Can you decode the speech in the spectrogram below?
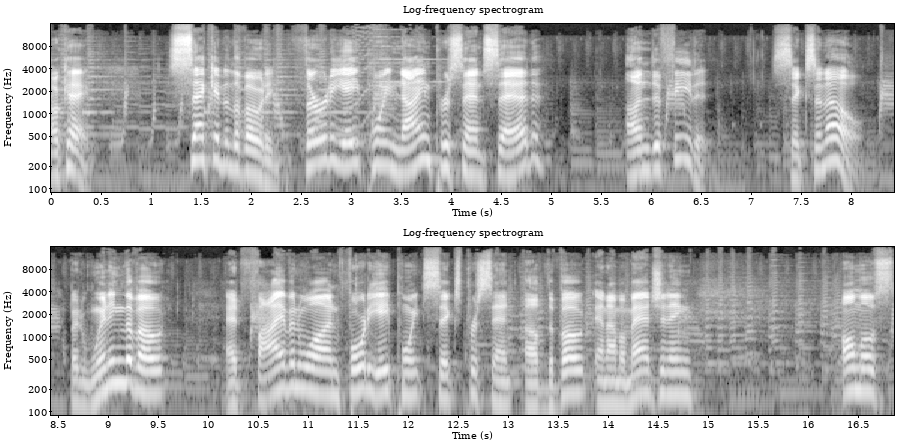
Okay. Second in the voting, 38.9% said undefeated, 6 and 0. But winning the vote at 5 and 1, 48.6% of the vote, and I'm imagining almost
